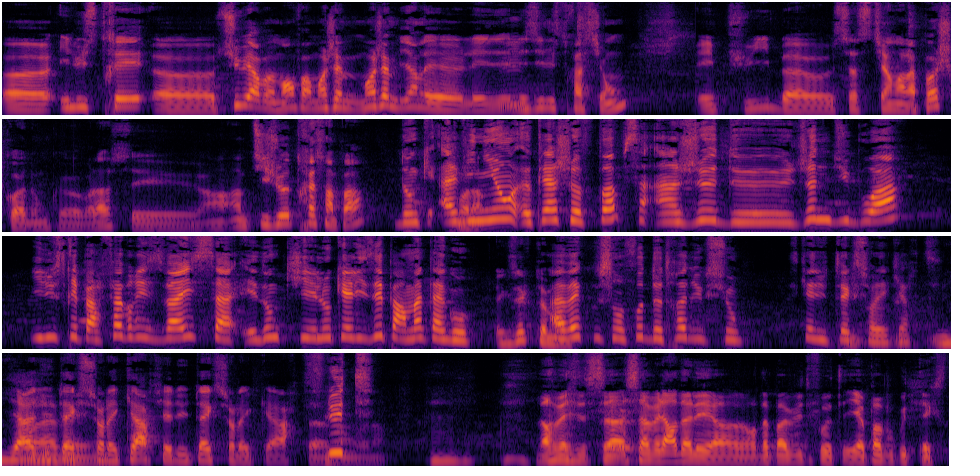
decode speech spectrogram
euh, illustré euh, superbement. Enfin moi j'aime moi j'aime bien les, les, Mm. les illustrations. Et puis, bah, ça se tient dans la poche, quoi. Donc euh, voilà, c'est un, un petit jeu très sympa. Donc Avignon A Clash of Pops, un jeu de John Dubois, illustré par Fabrice Weiss et donc qui est localisé par Matago, Exactement. avec ou sans faute de traduction. Est-ce qu'il y a du texte sur les cartes Il y a Ouais, du texte mais- sur les cartes, il y a du texte sur les cartes. euh, Flûte. voilà. Non mais ça, ça avait l'air d'aller. Hein. On n'a pas vu de faute. Il n'y a pas beaucoup de texte.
